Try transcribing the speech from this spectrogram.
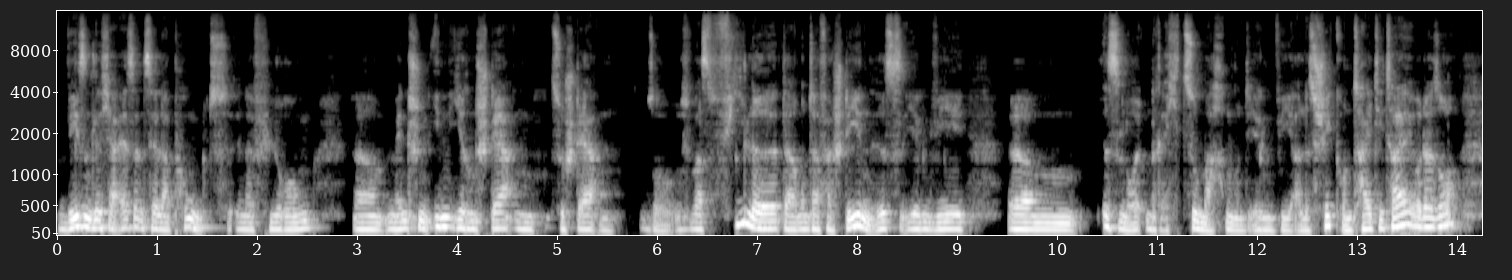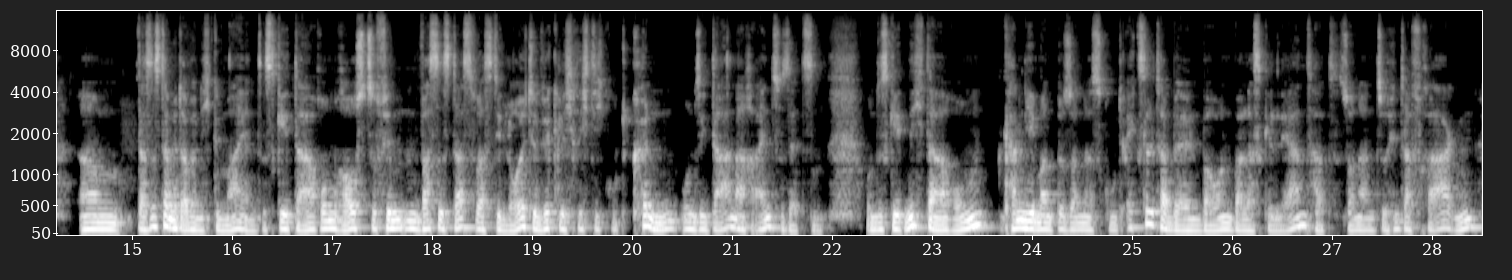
wesentlicher, essentieller Punkt in der Führung, äh, Menschen in ihren Stärken zu stärken. So, was viele darunter verstehen, ist irgendwie, ähm, es Leuten recht zu machen und irgendwie alles schick und tighty-tie oder so. Ähm, das ist damit aber nicht gemeint. Es geht darum, rauszufinden, was ist das, was die Leute wirklich richtig gut können und sie danach einzusetzen. Und es geht nicht darum, kann jemand besonders gut Excel-Tabellen bauen, weil er es gelernt hat, sondern zu hinterfragen,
